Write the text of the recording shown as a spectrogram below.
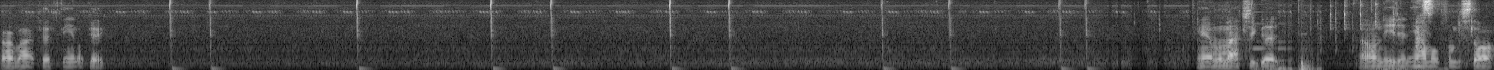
Carbine 15. Okay. Yeah, I'm actually good. I don't need any That's- ammo from the store.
